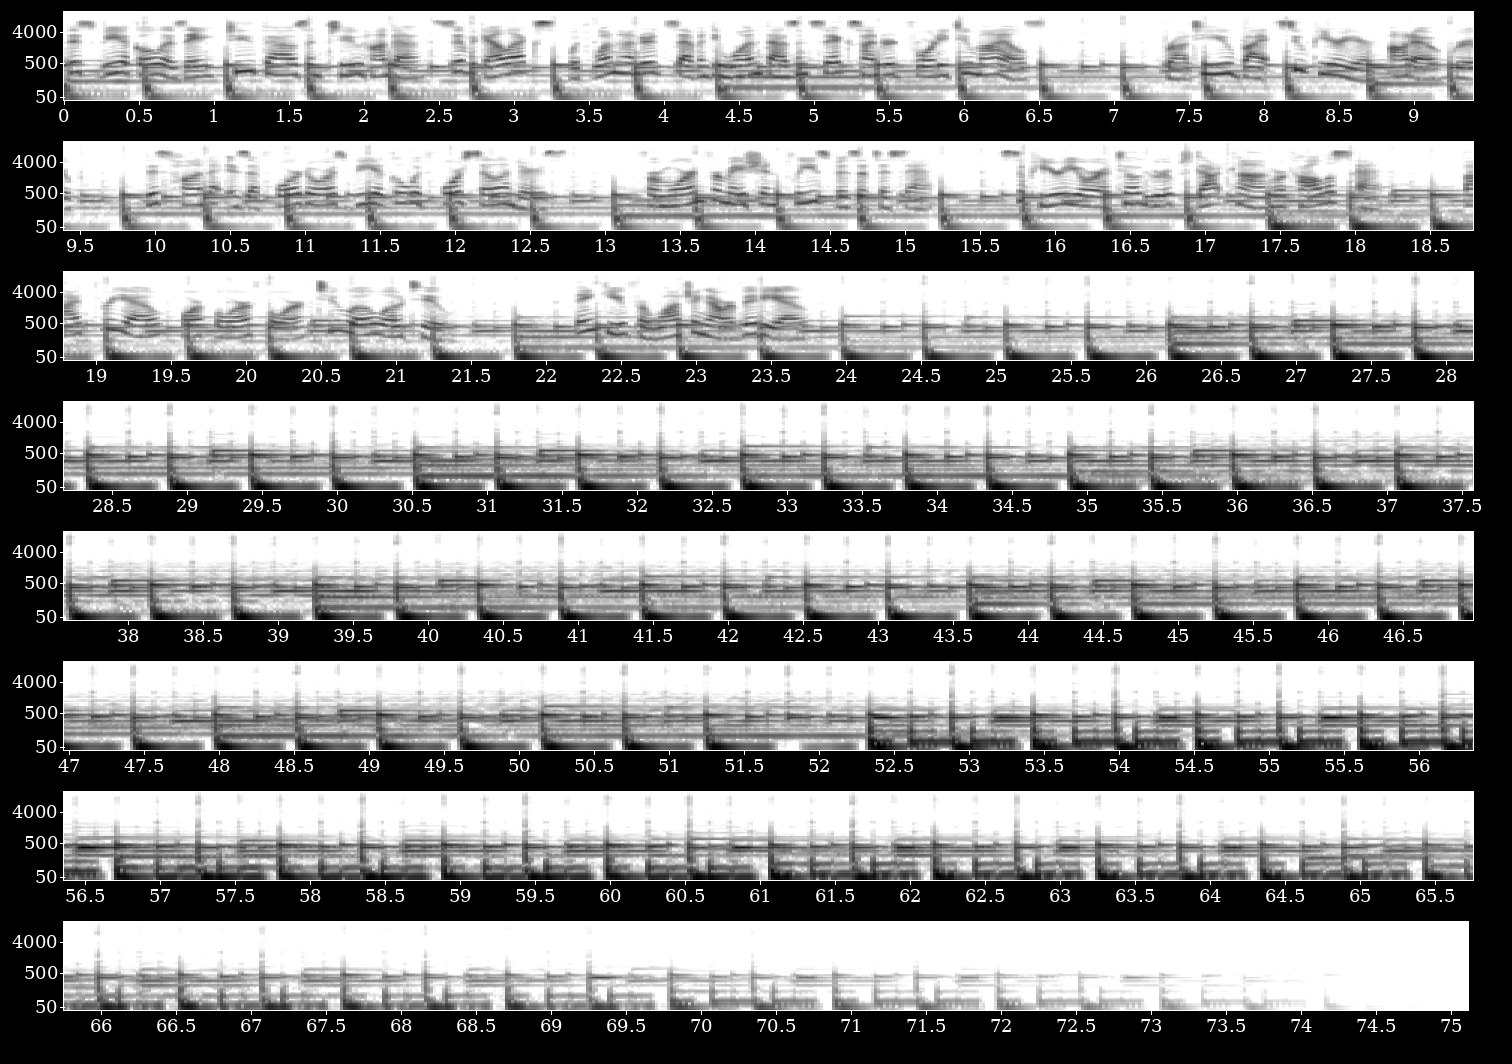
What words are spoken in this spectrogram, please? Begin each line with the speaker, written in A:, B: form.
A: This vehicle is a 2002 Honda Civic LX with 171,642 miles. Brought to you by Superior Auto Group. This Honda is a four-doors vehicle with four cylinders. For more information please visit us at superiorautogroups.com or call us at 530-444-2002. Thank you for watching our video.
